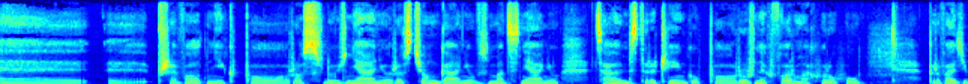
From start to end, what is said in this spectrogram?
e, e, przewodnik po rozluźnianiu, rozciąganiu, wzmacnianiu, całym stretchingu, po różnych formach ruchu. Prowadzi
